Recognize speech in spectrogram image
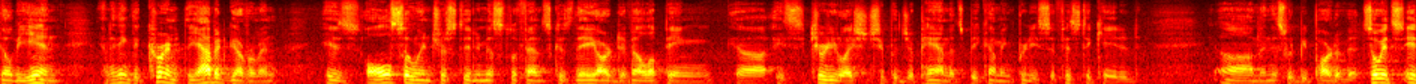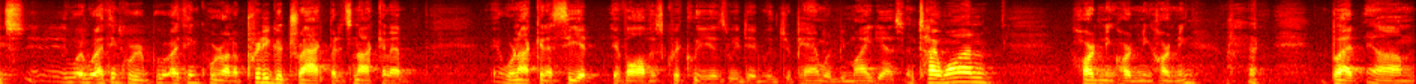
they'll be in. And I think the current the Abbott government is also interested in missile defense because they are developing uh, a security relationship with Japan that's becoming pretty sophisticated, um, and this would be part of it. So it's it's. I think we're I think we're on a pretty good track, but it's not going to we're not going to see it evolve as quickly as we did with Japan. Would be my guess. And Taiwan, hardening, hardening, hardening. but um,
